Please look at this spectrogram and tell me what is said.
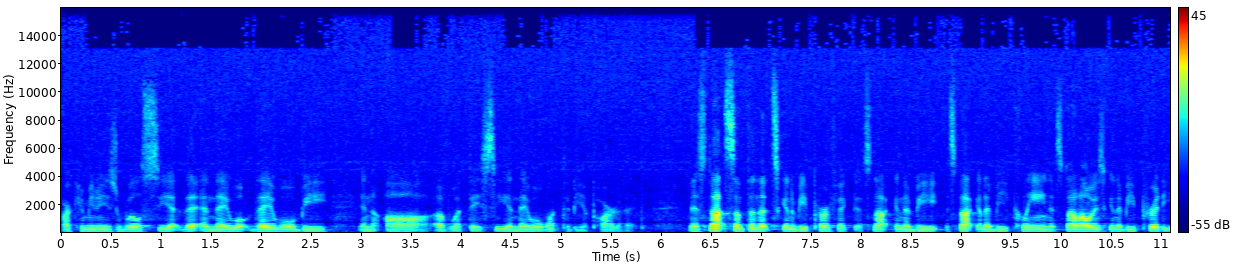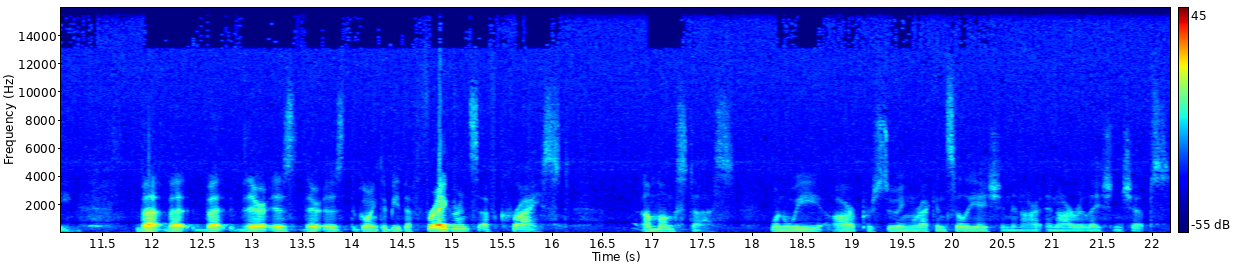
our communities will see it, and they will, they will be in awe of what they see, and they will want to be a part of it. And it's not something that's going to be perfect. It's not going to be, it's not going to be clean. It's not always going to be pretty. But, but, but there, is, there is going to be the fragrance of Christ amongst us when we are pursuing reconciliation in our, in our relationships.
